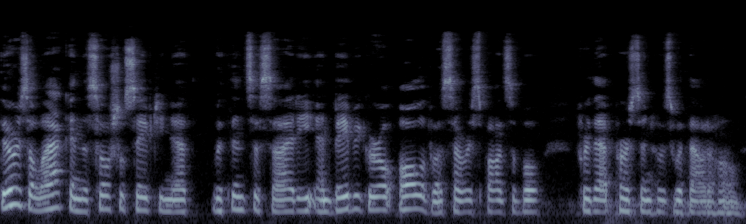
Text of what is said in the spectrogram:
there is a lack in the social safety net within society, and baby girl, all of us are responsible for that person who's without a home.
